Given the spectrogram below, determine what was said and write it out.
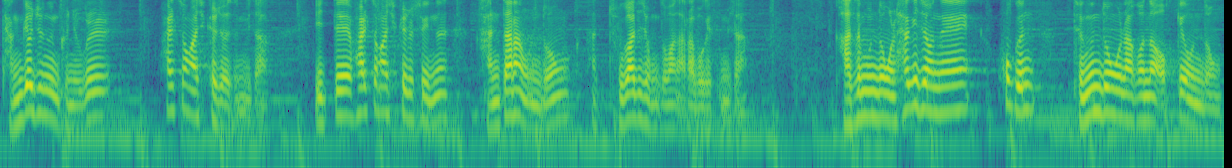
당겨주는 근육을 활성화시켜줘야 됩니다. 이때 활성화시켜줄 수 있는 간단한 운동 한 두 가지 정도만 알아보겠습니다. 가슴 운동을 하기 전에 혹은 등 운동을 하거나 어깨 운동,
